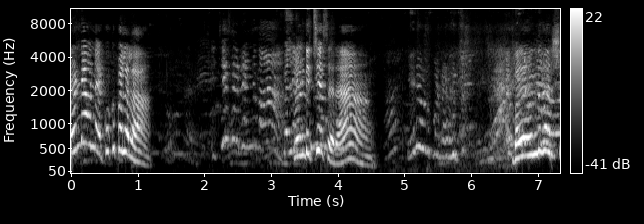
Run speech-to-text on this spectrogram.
రెండే ఉన్నాయి కుక్క పిల్లలా? రెండు ఇచ్చేసారా? భయం ఉంది వర్ష.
